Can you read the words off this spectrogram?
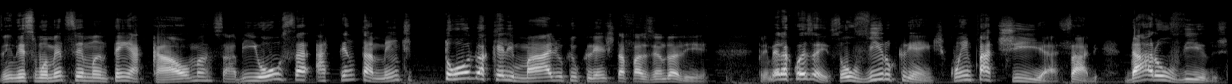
Nesse momento você mantém a calma, sabe? E ouça atentamente todo aquele malho que o cliente está fazendo ali. Primeira coisa é isso, ouvir o cliente com empatia, sabe? Dar ouvidos.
